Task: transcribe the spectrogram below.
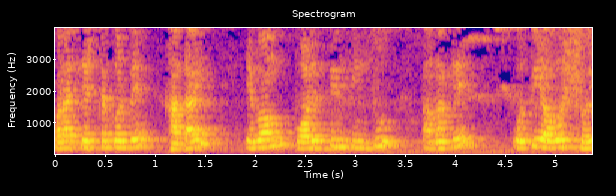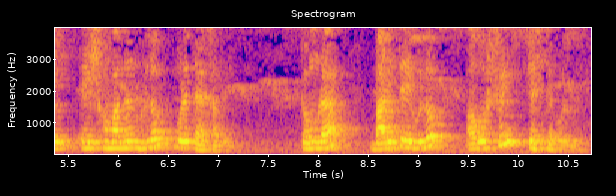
করার চেষ্টা করবে খাতায় এবং পরের দিন কিন্তু আমাকে অতি অবশ্যই এই সমাধানগুলো করে দেখাবে। তোমরা বাড়িতে এগুলো অবশ্যই চেষ্টা করবে।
